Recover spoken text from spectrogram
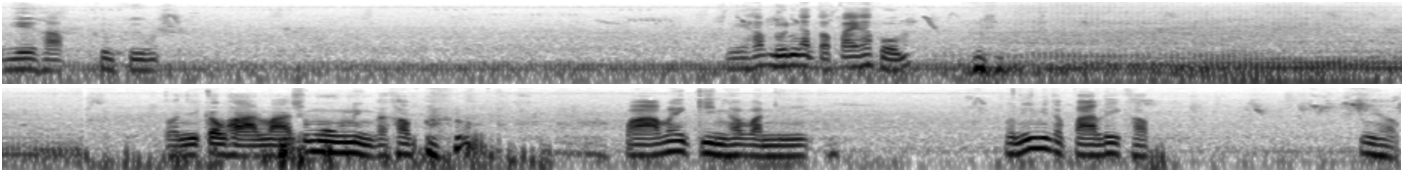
ฆเยอะครับครึมๆนี่ครับลุ้นกันต่อไปครับผม ตอนนี้ก็ผ่านมาชั่วโมงหนึ่งแล้วครับ ปลาไม่กินครับวันนี้ วันนี้มีแต่ปลาเล็กครับ นี่ครับ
